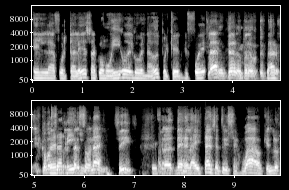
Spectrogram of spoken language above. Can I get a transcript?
en la fortaleza como hijo del gobernador, porque él fue... Claro, claro, pero es como personal, sí. Desde la distancia tú dices, wow, que lo,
